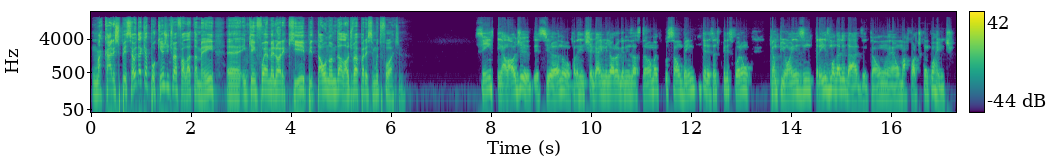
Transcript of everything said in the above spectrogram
uma cara especial. E daqui a pouquinho a gente vai falar também é, em quem foi a melhor equipe e tal. O nome da Loud vai aparecer muito forte. Né? Sim, sim. A Loud, esse ano, quando a gente chegar em melhor organização, é uma discussão bem interessante, porque eles foram campeões em três modalidades. Então, é uma forte concorrente.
